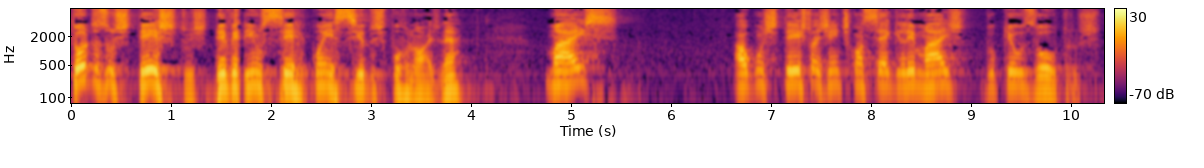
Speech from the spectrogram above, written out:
todos os textos deveriam ser conhecidos por nós, né? Mas alguns textos a gente consegue ler mais do que os outros.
